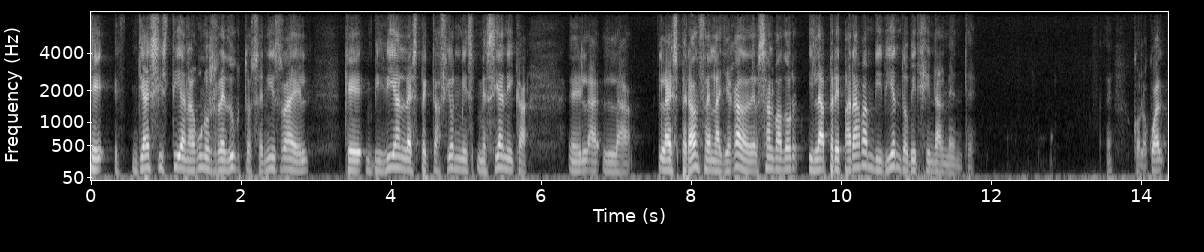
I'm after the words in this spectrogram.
que ya existían algunos reductos en Israel que vivían la expectación mesiánica, eh, la, esperanza en la llegada del Salvador y la preparaban viviendo virginalmente. Con lo cual,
